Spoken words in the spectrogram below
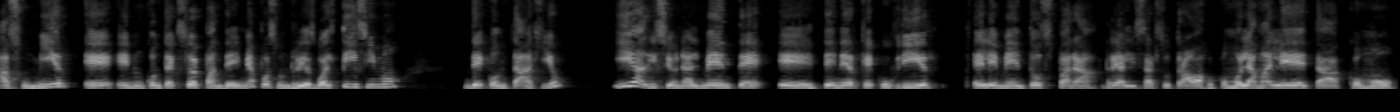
asumir eh, en un contexto de pandemia pues un riesgo altísimo de contagio y adicionalmente eh, tener que cubrir elementos para realizar su trabajo como la maleta, como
